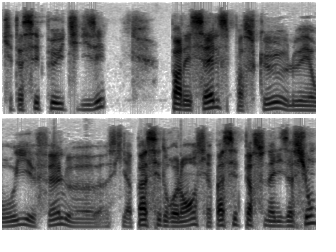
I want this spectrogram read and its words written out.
qui est assez peu utilisé par les sales parce que le ROI est faible, euh, parce qu'il n'y a pas assez de relance, il n'y a pas assez de personnalisation,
